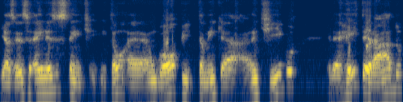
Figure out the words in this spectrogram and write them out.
E às vezes é inexistente. Então, é um golpe também que é antigo, ele é reiterado.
